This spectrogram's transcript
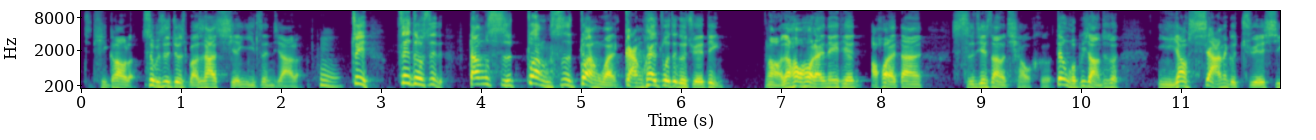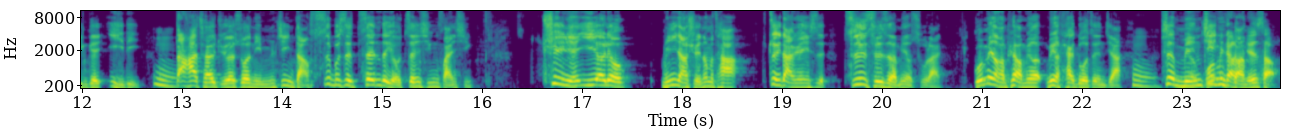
提高了，是不是就是表示她嫌疑增加了？嗯，所以这都是当时断事断腕，赶快做这个决定啊。然后后来那一天啊，后来当然时间上的巧合。但我必须讲，就是说你要下那个决心跟毅力，嗯，大家才会觉得说，你民进党是不是真的有真心反省？去年一二六民进党选那么差，最大原因是支持者没有出来，国民党的票没有没有太多增加，嗯，是民进党减少。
